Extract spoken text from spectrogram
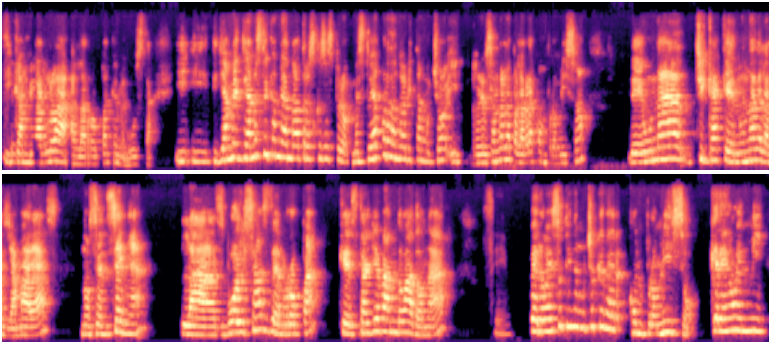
y cambiarlo a, la ropa que me gusta. Y, y, ya, me, ya me estoy cambiando a otras cosas, pero me estoy acordando ahorita mucho y regresando a la palabra compromiso, de una chica que en una de las llamadas nos enseña las bolsas de ropa que está llevando a donar. Sí. Pero eso tiene mucho que ver compromiso, creo en mí.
